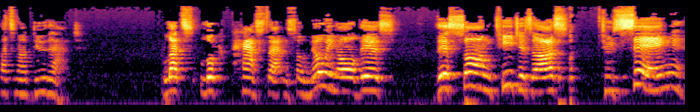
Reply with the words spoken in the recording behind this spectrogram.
Let's not do that. Let's look past that. And so, knowing all this, this song teaches us to sing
